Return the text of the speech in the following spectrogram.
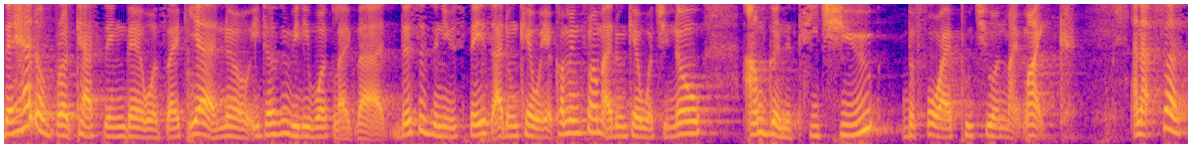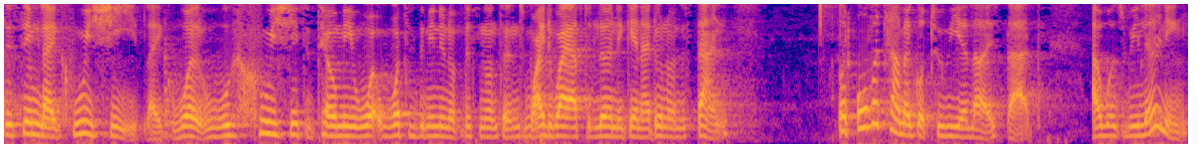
the head of broadcasting there was like, yeah, no, it doesn't really work like that. This is a new space. I don't care where you're coming from. I don't care what you know. I'm going to teach you before I put you on my mic. And at first, it seemed like, who is she? Like, what? Who is she to tell me what, what is the meaning of this nonsense? Why do I have to learn again? I don't understand. But over time, I got to realize that I was relearning.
